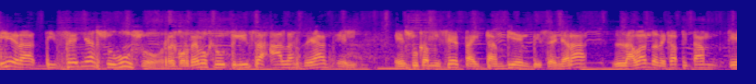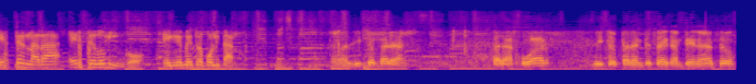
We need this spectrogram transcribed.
Viera diseña su buzo. Recordemos que utiliza alas de ángel en su camiseta y también diseñará la banda de capitán que estrenará este domingo en el Metropolitano. Listo para, para jugar, listo para empezar el campeonato.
